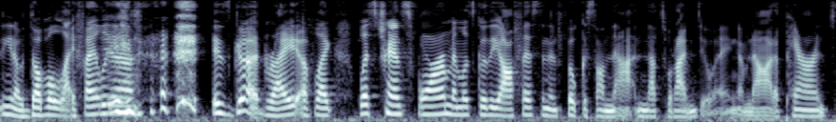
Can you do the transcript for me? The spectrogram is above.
you know double life I lead Yeah. is good, right? Of like let's transform and let's go to the office and then focus on that, and that's what I'm doing. I'm not a parent,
